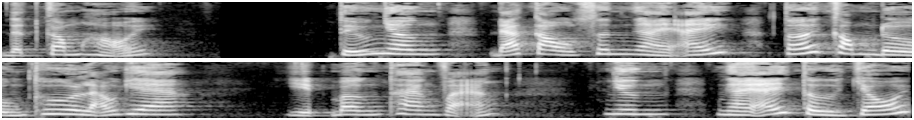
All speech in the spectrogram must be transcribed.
Địch công hỏi. Tiểu nhân đã cầu xin ngài ấy tới công đường thưa lão gia. Diệp Bân than vãn, nhưng ngài ấy từ chối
